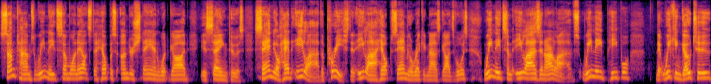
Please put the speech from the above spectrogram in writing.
sometimes we need someone else to help us understand what God is saying to us. Samuel had Eli, the priest, and Eli helped Samuel recognize God's voice. We need some Eli's in our lives. We need people that we can go to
